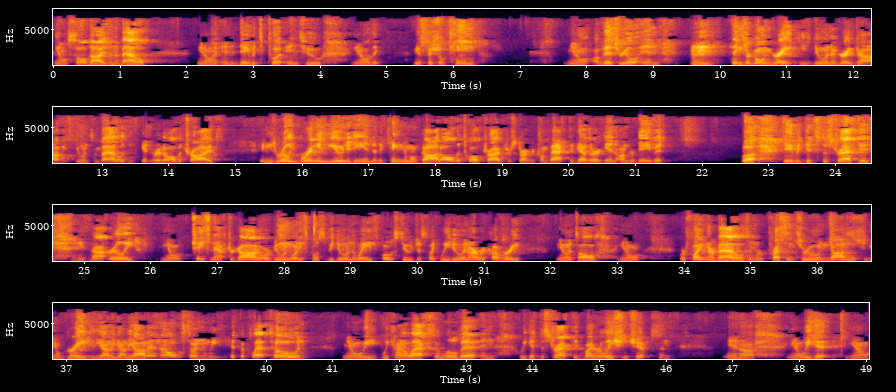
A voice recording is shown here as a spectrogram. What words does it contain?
you know, Saul dies in a battle. You know, and David's put into, you know, the the official king, you know, of Israel, and things are going great. He's doing a great job. He's doing some battles. He's getting rid of all the tribes and he's really bringing unity into the kingdom of God. All the 12 tribes are starting to come back together again under David. But David gets distracted and he's not really, you know, chasing after God or doing what he's supposed to be doing the way he's supposed to, just like we do in our recovery. You know, it's all, you know, we're fighting our battles and we're pressing through and God is, you know, great and yada, yada, yada. And then all of a sudden we hit the plateau and, you know, we, we kind of lax a little bit and we get distracted by relationships and and uh you know we get you know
